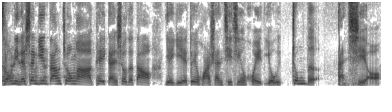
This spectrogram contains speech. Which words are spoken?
从你的声音当中啊，可以感受得到爷爷对华山基金会由衷的感谢哦。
